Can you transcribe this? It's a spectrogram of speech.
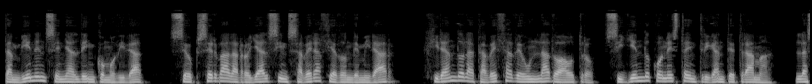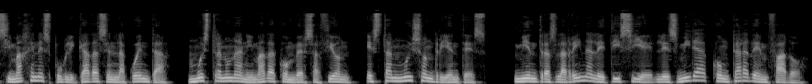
También en señal de incomodidad, se observa a la Royal sin saber hacia dónde mirar, girando la cabeza de un lado a otro, siguiendo con esta intrigante trama, las imágenes publicadas en la cuenta, muestran una animada conversación, están muy sonrientes, mientras la reina Leticia les mira con cara de enfado.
